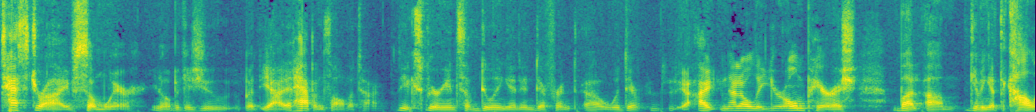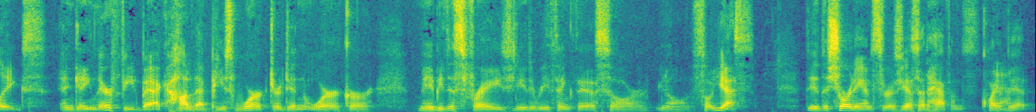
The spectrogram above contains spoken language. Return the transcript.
test drive somewhere, you know, because you, but yeah, it happens all the time. The experience of doing it in different, uh, with different, I, not only your own parish, but um, giving it to colleagues and getting their feedback. How did that piece worked or didn't work, or maybe this phrase, you need to rethink this, or, you know, so yes. The, the short answer is yes, it happens quite a bit.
